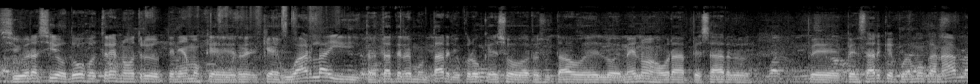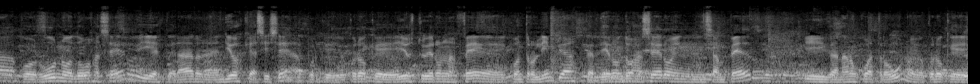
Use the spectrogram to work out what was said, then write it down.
Si hubiera sido dos o tres, nosotros teníamos que, que jugarla y tratar de remontar. Yo creo que eso, el resultado es lo de menos. Ahora empezar, pensar que podemos ganarla por 1 2 a 0 y esperar en Dios que así sea, porque yo creo que ellos tuvieron la fe contra Olimpia, perdieron 2 a 0 en San Pedro y ganaron 4 a 1. Yo creo que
